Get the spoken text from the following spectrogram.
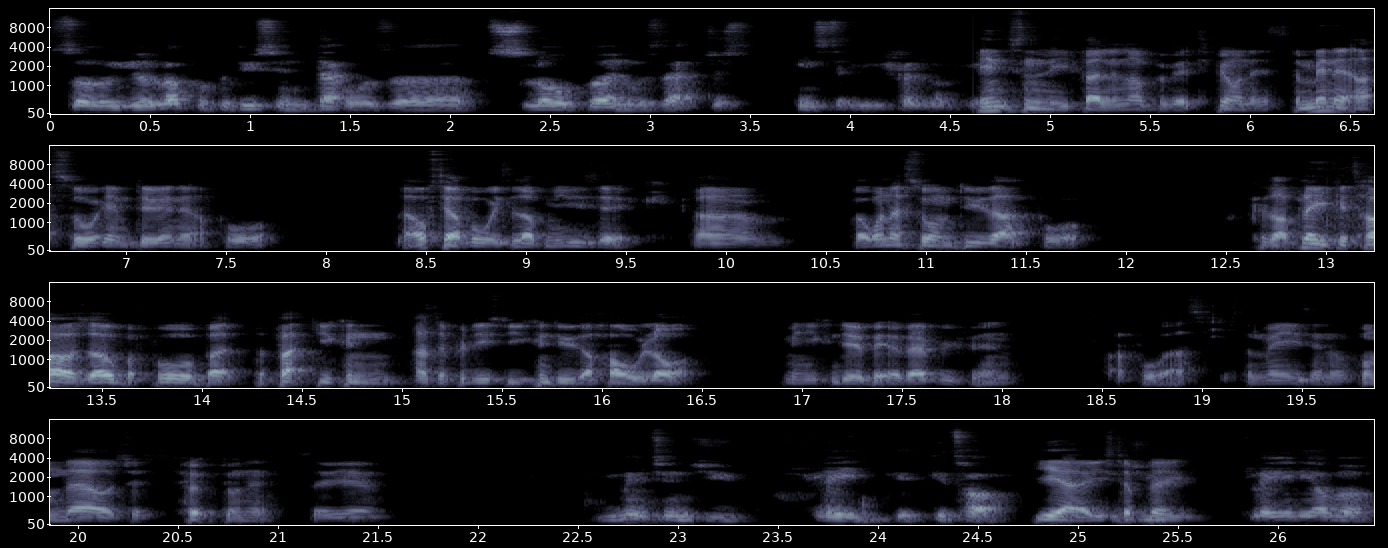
So, your love for producing, that was a slow burn, was that just instantly you fell in love with it? instantly fell in love with it. To be honest, the minute I saw him doing it, I thought. Obviously, I've always loved music, um, but when I saw him do that, I thought because I played guitar as well before, but the fact you can, as a producer, you can do the whole lot. I mean, you can do a bit of everything. I thought that's just amazing. And from there, I was just hooked on it. So yeah, You mentioned you played gu- guitar. yeah. I used to Did you- play. Play any other?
